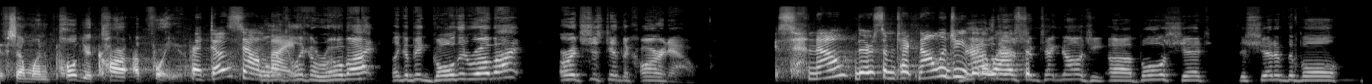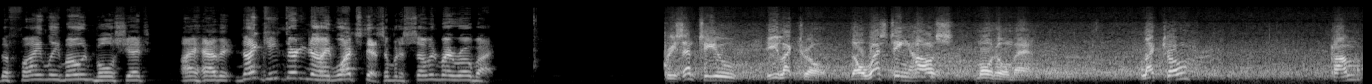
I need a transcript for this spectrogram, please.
If someone pulled your car up for you. That does sound Well, nice. like, like a robot? Like a big golden robot? Or it's just in the car now? Now, there's some technology that Now there's allows the some technology. Uh, bullshit. The shit of the bull. The finely mown bullshit. I have it. 1939. Watch this. I'm going to summon my robot. Present to you Electro, the Westinghouse Moto Man. Electro? Come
